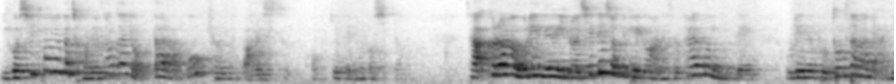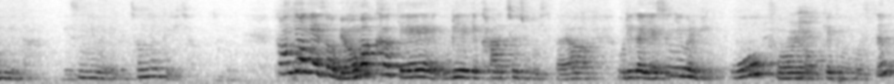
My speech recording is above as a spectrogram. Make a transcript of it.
이것이 통일과 전혀 상관이 없다라고 결코 말할 수 없게 되는 것이죠. 자, 그러면 우리는 이런 시대적인 배경 안에서 살고 있는데 우리는 보통 사람이 아닙니다. 예수님을 믿는 청년들이죠. 성경에서 명확하게 우리에게 가르쳐 주고 있어요. 우리가 예수님을 믿고 구원을 얻게 된 것은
